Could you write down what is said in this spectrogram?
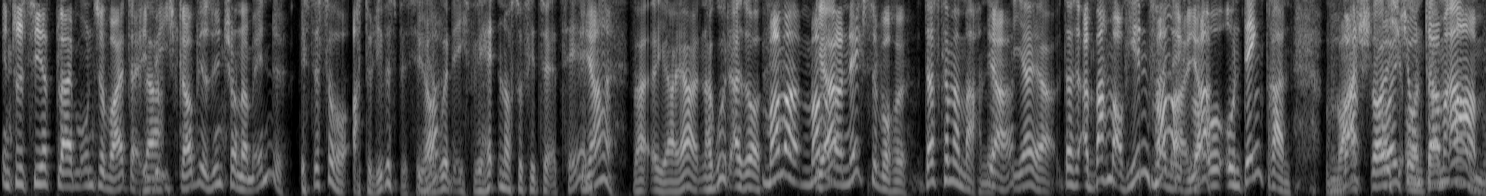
interessiert bleiben und so weiter. Klar. Ich glaube, wir sind schon am Ende. ist das so? Ach, du liebes bisschen. Ja, Ja. gut, ich, wir hätten noch so viel zu erzählen. Ja. War, ja, ja. Na gut, also. Machen wir, machen Ja. wir dann nächste Woche. Das können wir machen, ja. Ja. Ja, ja. Das äh, machen wir auf jeden Fall nächstes Mal. ja. Und- Und denkt dran, wascht euch unterm Arm.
